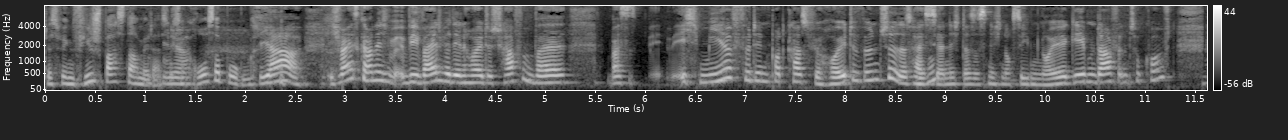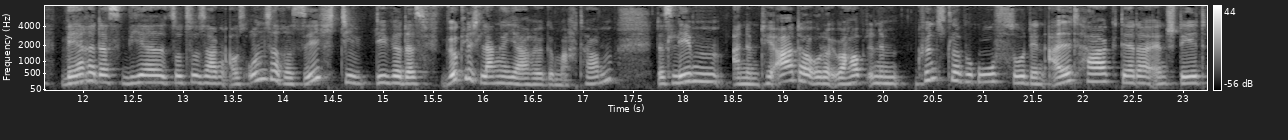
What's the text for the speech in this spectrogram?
Deswegen viel Spaß damit. Das ist Ja. ein großer Bogen. Ja, ich weiß gar nicht, wie weit wir den heute schaffen, weil was ich mir für den Podcast für heute wünsche, das heißt ja nicht, dass es nicht noch sieben neue geben darf in Zukunft, wäre, dass wir sozusagen aus unserer Sicht, die, die wir das wirklich lange Jahre gemacht haben, das Leben an einem Theater oder überhaupt in einem Künstlerberuf, so den Alltag, der da entsteht,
